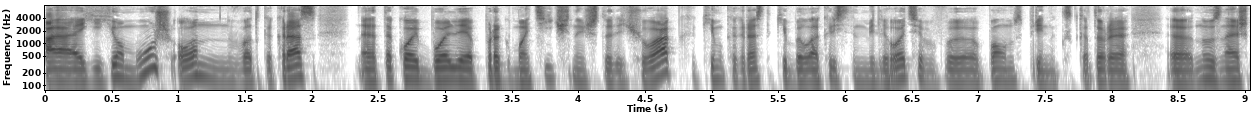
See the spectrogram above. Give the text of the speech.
а ее муж, он вот как раз э, такой более прагматичный, что ли, чувак, каким как раз-таки была Кристин Миллиоти в Palm Springs, которая, э, ну, знаешь,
